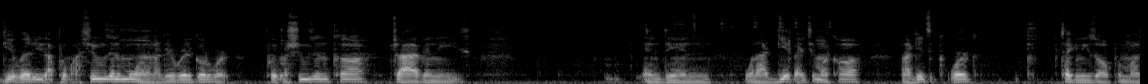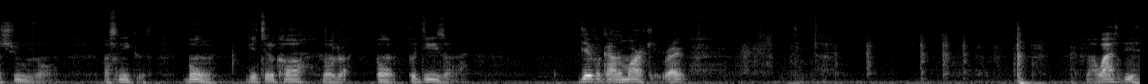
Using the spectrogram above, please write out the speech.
get ready, I put my shoes in the morning. I get ready to go to work. Put my shoes in the car, drive in these. And then when I get back to my car, when I get to work, taking these off, put my shoes on my sneakers. Boom. Get to the car. No drive. Boom. Put these on. Different kind of market, right? Now watch this.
